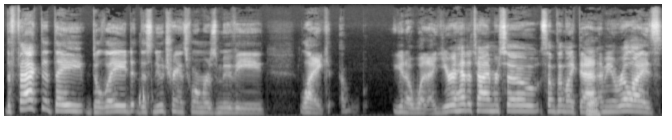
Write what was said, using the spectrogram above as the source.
the fact that they delayed this new Transformers movie like uh, you know what, a year ahead of time or so, something like that. Yeah. I mean, realize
